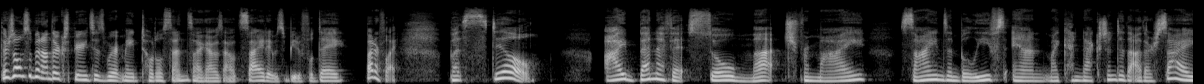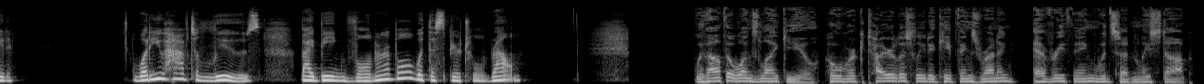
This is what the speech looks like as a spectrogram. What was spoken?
There's also been other experiences where it made total sense. Like I was outside, it was a beautiful day, butterfly. But still, I benefit so much from my signs and beliefs and my connection to the other side. What do you have to lose by being vulnerable with the spiritual realm? Without the ones like you who work tirelessly to keep things running, everything would suddenly stop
